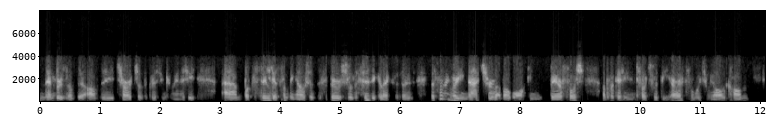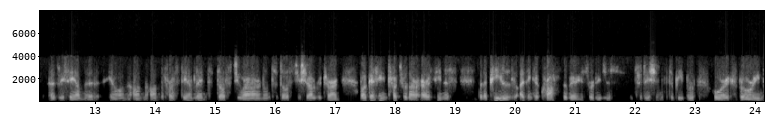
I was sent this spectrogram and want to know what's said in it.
members of the of the church of the Christian community, um, but still get something out of the spiritual, the physical exercise. There's something very natural about walking barefoot, about getting in touch with the earth from which we all come, as we say on the you know on on, on the first day of Lent, dust you are and unto dust you shall return. About getting in touch with our earthiness that appeals, I think, across the various religious traditions to people who are exploring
